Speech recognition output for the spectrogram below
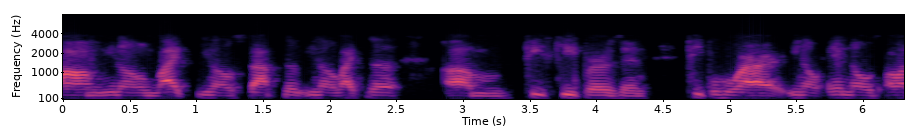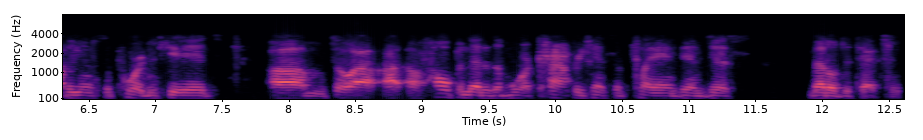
um, you know, like, you know, stop the, you know, like the um, peacekeepers and people who are, you know, in those audience supporting kids um, so I, I, am hoping that it's a more comprehensive plan than just metal detection.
